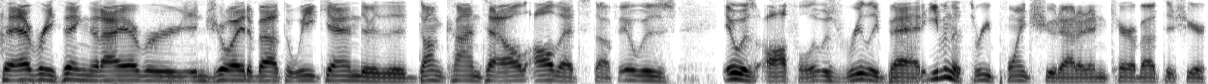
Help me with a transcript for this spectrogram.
to everything that I ever enjoyed about the weekend or the dunk contest, all, all that stuff. It was it was awful. It was really bad. Even the three point shootout, I didn't care about this year.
